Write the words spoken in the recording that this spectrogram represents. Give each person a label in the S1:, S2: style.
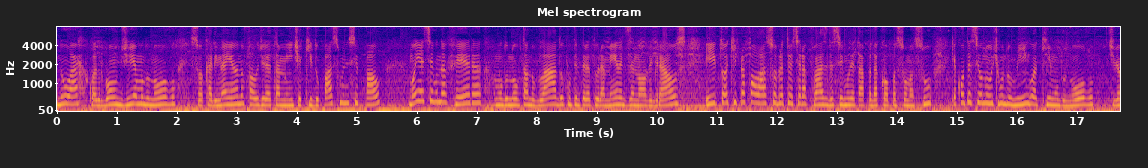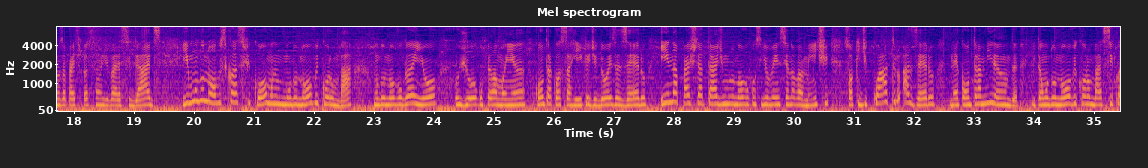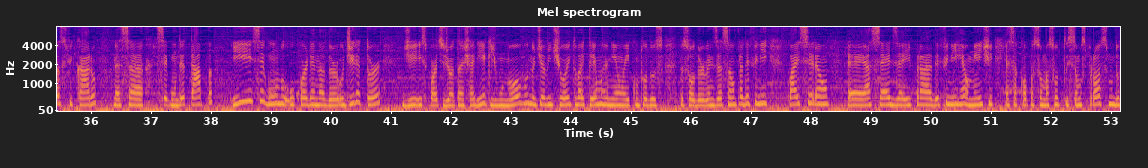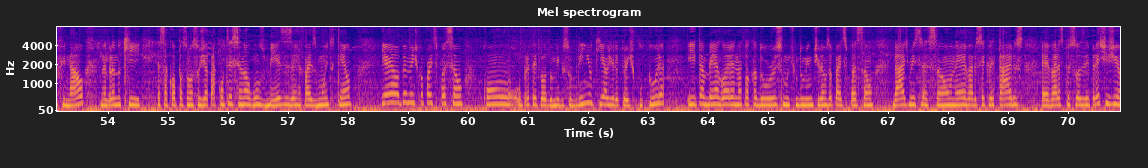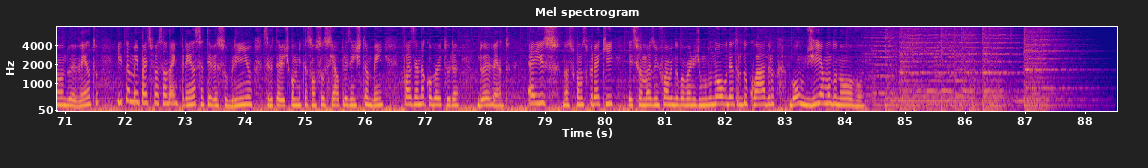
S1: No ar, quadro Bom Dia Mundo Novo. Sou a Karina Ayano, falo diretamente aqui do Paço Municipal. Manhã de segunda-feira, o Mundo Novo está nublado, com temperatura amena, 19 graus. E estou aqui para falar sobre a terceira fase da segunda etapa da Copa Soma Sul, que aconteceu no último domingo aqui em Mundo Novo. Tivemos a participação de várias cidades e Mundo Novo se classificou, Mundo Novo e Corumbá. Mundo Novo ganhou o jogo pela manhã contra a Costa Rica de 2 a 0 e na parte da tarde Mundo Novo conseguiu vencer novamente, só que de 4 a 0, né, contra a Miranda. Então Mundo Novo e Corumbá se classificaram nessa segunda etapa e segundo o coordenador, o diretor de esportes de Otancharia, aqui de Mundo Novo, no dia 28 vai ter uma reunião aí com todos o pessoal da organização para definir quais serão é, as sedes aí para definir realmente essa Copa Soma Sul. Estamos próximo do final, lembrando que essa Copa Soma Sul já está acontecendo há alguns meses, já faz muito tempo, e é obviamente com a participação com o prefeito Valdomiro Sobrinho, que é o diretor de cultura, e também agora na Toca do Urso, no último domingo tivemos a participação da administração, né, vários secretários, é, várias pessoas prestigiando o evento e também participação da imprensa, TV Sobrinho, Secretaria de Comunicação Social presente também fazendo a cobertura do evento. É isso, nós ficamos por aqui. Esse foi mais um informe do Governo de Mundo Novo dentro do quadro Bom Dia Mundo Novo.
